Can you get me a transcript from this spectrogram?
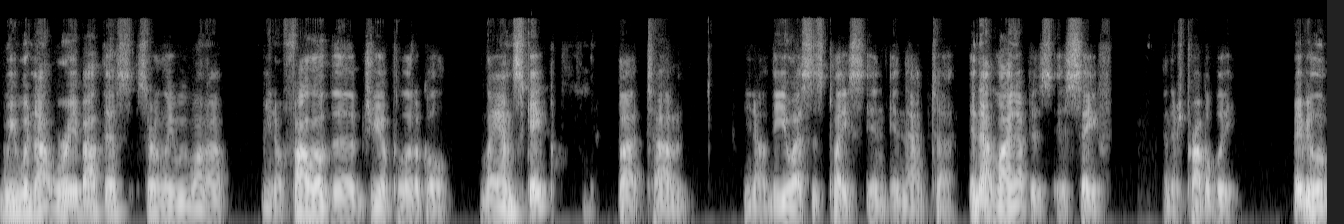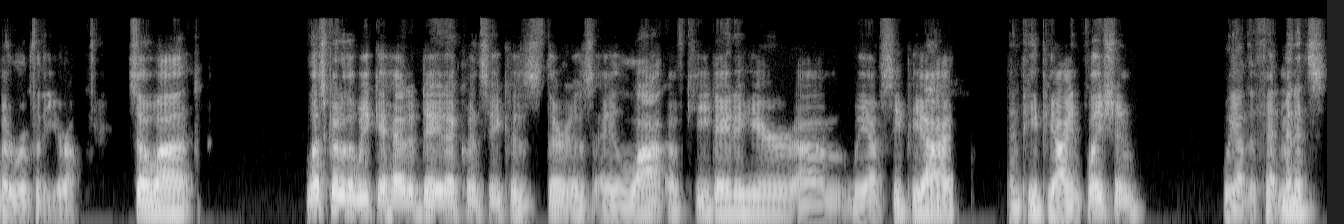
we would not worry about this. Certainly, we want to you know follow the geopolitical landscape, but um, you know the U.S.'s place in in that uh, in that lineup is is safe, and there's probably maybe a little bit of room for the euro. So uh, let's go to the week ahead of data, Quincy, because there is a lot of key data here. Um, we have CPI and PPI inflation. We have the Fed minutes.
